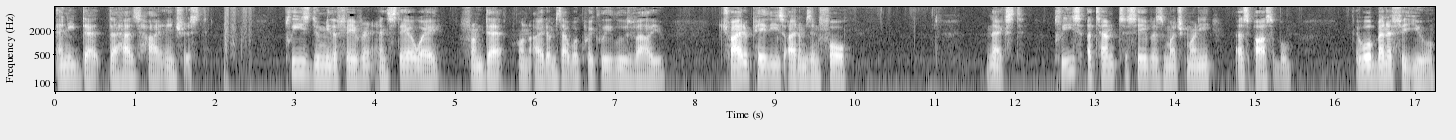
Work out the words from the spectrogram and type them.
any debt that has high interest. Please do me the favor and stay away from debt on items that will quickly lose value. Try to pay these items in full. Next, please attempt to save as much money as possible. It will benefit you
